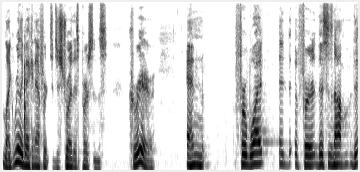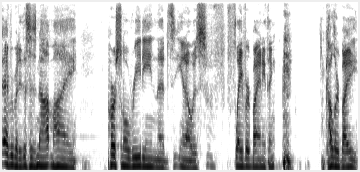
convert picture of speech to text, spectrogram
like really make an effort to destroy this person's career. And for what for this is not everybody this is not my personal reading that's you know is flavored by anything colored by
